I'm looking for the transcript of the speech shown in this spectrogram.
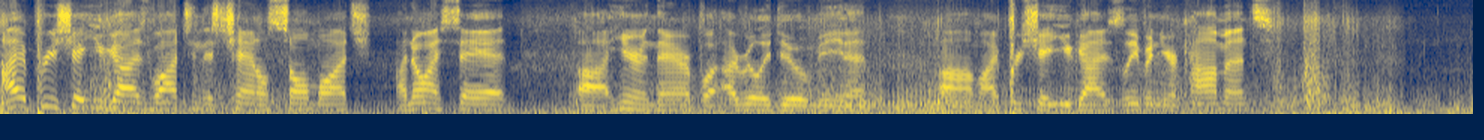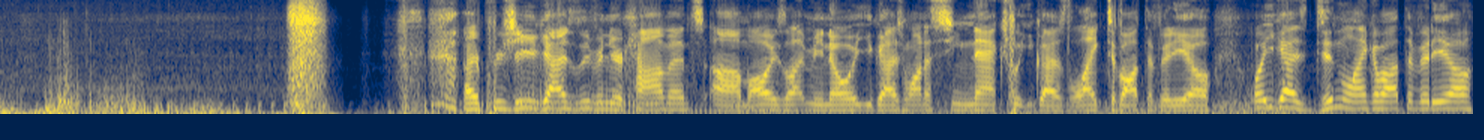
I appreciate you guys watching this channel so much. I know I say it uh, here and there, but I really do mean it. Um, I appreciate you guys leaving your comments. I appreciate you guys leaving your comments. Um, always let me know what you guys want to see next, what you guys liked about the video, what you guys didn't like about the video.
